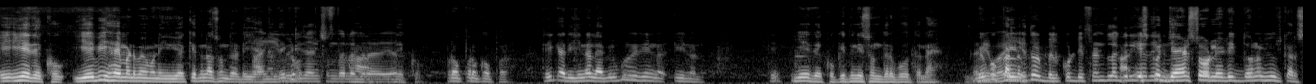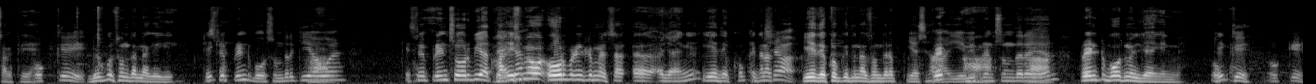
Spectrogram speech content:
ये- देखो ये भी हैमंड में बनी हुई है कितना सुंदर डिज़ाइन है ये भी डिज़ाइन सुंदर लग रहा है देखो प्रॉपर कॉपर ठीक है रीजनल है बिल्कुल रीजनल ये देखो कितनी सुंदर बोतल है। अरे भाई ये तो बिल्कुल डिफरेंट लग रही है इसको जेंट्स और लेडीज़ दोनों यूज़ कर सकते हैं। ओके। बिल्कुल सुंदर लगेगी। इस पे प्रिंट बहुत सुंदर किया हुआ है। इसमें प्रिंट्स और भी आते हाँ हैं इसमें और- और प्रिंट में आ जाएँगे। ये देखो कितना अच्छा। ये देखो कितना सुंदर है। यस हाँ ये भी प्रिंट सुंदर है यार। प्रिंट बहुत मिल जाएँगे इनमें ओके ओके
